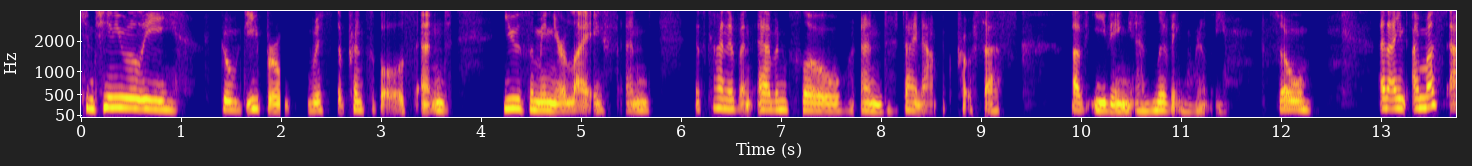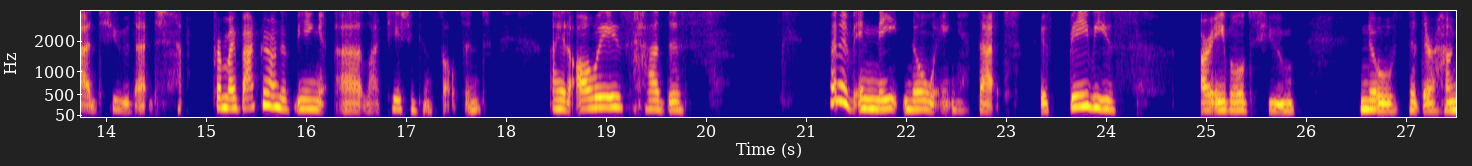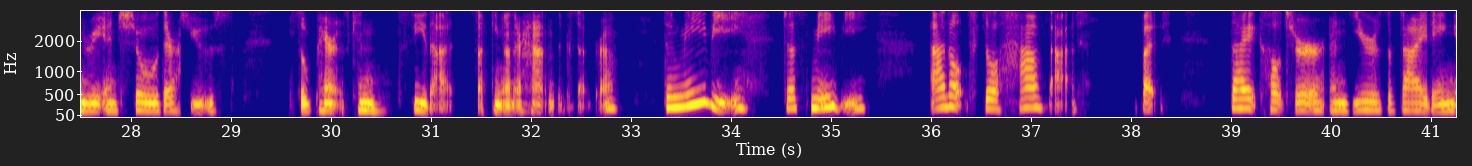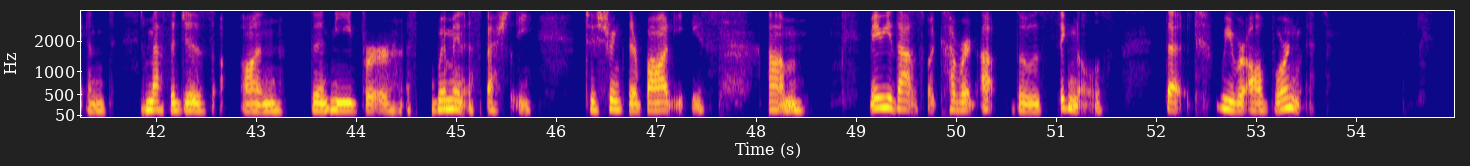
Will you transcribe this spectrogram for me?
continually go deeper with the principles and use them in your life. And it's kind of an ebb and flow and dynamic process of eating and living, really. So, and I, I must add too that from my background of being a lactation consultant, I had always had this kind of innate knowing that if babies are able to know that they're hungry and show their cues so parents can see that sucking on their hands etc then maybe, just maybe, adults still have that. But diet culture and years of dieting and messages on the need for women, especially, to shrink their bodies. Um, maybe that's what covered up those signals that we were all born with.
